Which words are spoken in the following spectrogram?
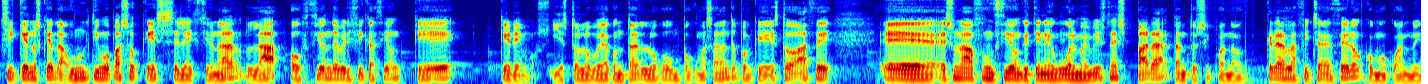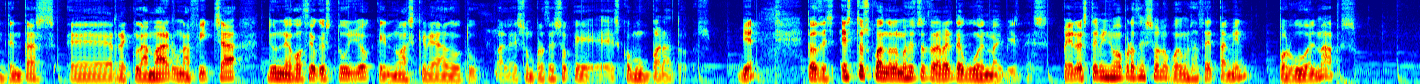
sí que nos queda un último paso que es seleccionar la opción de verificación que queremos. Y esto lo voy a contar luego un poco más adelante porque esto hace eh, es una función que tiene Google My Business para tanto si cuando creas la ficha de cero como cuando intentas eh, reclamar una ficha de un negocio que es tuyo que no has creado tú. ¿vale? Es un proceso que es común para todos. Bien, entonces esto es cuando lo hemos hecho a través de Google My Business, pero este mismo proceso lo podemos hacer también por Google Maps.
